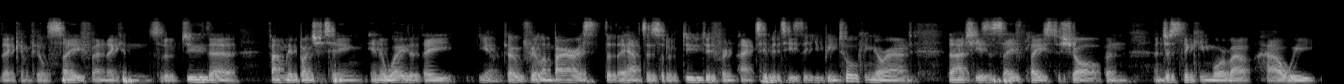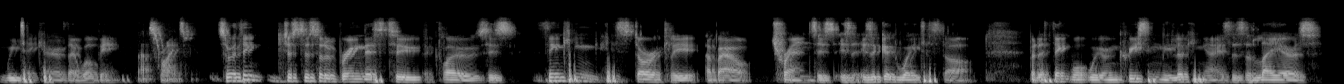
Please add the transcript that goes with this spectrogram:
they can feel safe and they can sort of do their family budgeting in a way that they you know don't feel embarrassed that they have to sort of do different activities that you've been talking around that actually is a safe place to shop and and just thinking more about how we we take care of their well-being that's right so i think just to sort of bring this to a close is thinking historically about trends is is, is a good way to start but i think what we're increasingly looking at is there's the layers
